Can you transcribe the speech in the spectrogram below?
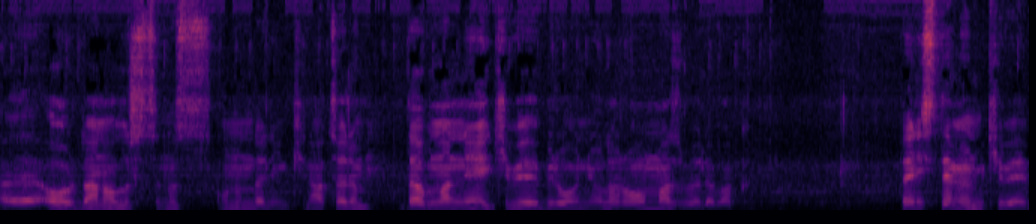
Ee, oradan alırsınız. Onun da linkini atarım. Da bunlar niye 2v1 oynuyorlar? Olmaz böyle bak. Ben istemiyorum 2v1.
